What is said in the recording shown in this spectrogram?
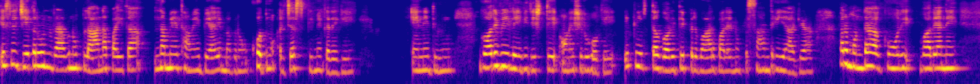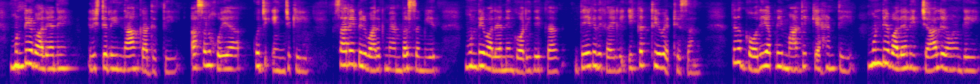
ਇਸ ਲਈ ਜੇਕਰ ਉਹ ਨਰਾਗ ਨੂੰ ਪਲਾ ਨਾ ਪਾਈ ਤਾਂ ਨਵੇਂ ਥਾਵੇਂ ਵਿਆਹੇ ਮਗਰੋਂ ਖੁਦ ਨੂੰ ਐਡਜਸਟ ਕਿਵੇਂ ਕਰੇਗੀ? ਇੰਨੇ ਦਿਨੀ ਗੌਰੀ ਵੀ ਲਈ ਵੀ ਰਿਸ਼ਤੇ ਆਉਣੇ ਸ਼ੁਰੂ ਹੋ ਗਏ। ਇੱਕ ਰਿਸ਼ਤਾ ਗੌਰੀ ਦੇ ਪਰਿਵਾਰ ਵਾਲਿਆਂ ਨੂੰ ਪਸੰਦ ਵੀ ਆ ਗਿਆ, ਪਰ ਮੁੰਡਾ ਅੱਗੋਂ ਵਾਲਿਆਂ ਨੇ, ਮੁੰਡੇ ਵਾਲਿਆਂ ਨੇ ਰਿਸ਼ਤੇ ਲਈ ਨਾ ਕਰ ਦਿੱਤੀ। ਅਸਲ ਹੋਇਆ ਕੁਝ ਇੰਜ ਕਿ ਸਾਰੇ ਪਰਿਵਾਰਕ ਮੈਂਬਰ ਸਮੇਤ ਮੁੰਡੇ ਵਾਲਿਆਂ ਨੇ ਗੌਰੀ ਦੇ ਘਰ ਦੇਖ ਦਿਖਾਈ ਲਈ ਇਕੱਠੇ ਬੈਠੇ ਸਨ। ਜਦ ਗੌਰੀ ਆਪਣੀ ਮਾਂ ਦੇ ਕਹਿਣ ਤੇ ਮੁੰਡੇ ਵਾਲਿਆਂ ਲਈ ਚਾਹ ਲਿਆਉਣ ਗਈ,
